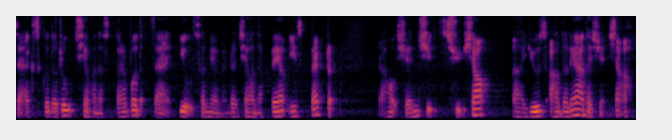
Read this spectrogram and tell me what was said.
在 Xcode 中切换的 Storyboard，在右侧面板中切换的 File Inspector，然后选取取消啊 Use Outlet 选项啊。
